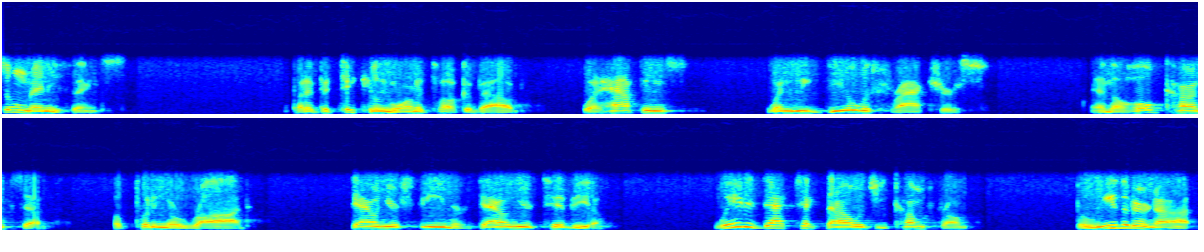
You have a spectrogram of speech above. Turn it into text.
so many things, but I particularly want to talk about what happens when we deal with fractures and the whole concept of putting a rod down your femur, down your tibia. Where did that technology come from? Believe it or not,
